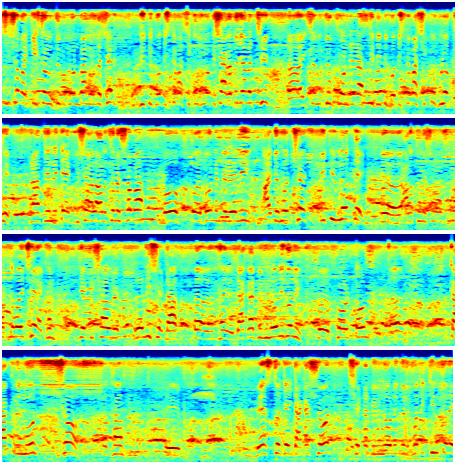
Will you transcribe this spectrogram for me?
প্রিয় দেশবাসী সবাইকে যুব ফ্রন্ট বাংলাদেশের দ্বিতীয় প্রতিষ্ঠা বার্ষিকী উপলক্ষে স্বাগত জানাচ্ছি। আহ, ইসলামিক যুব ফ্রন্টের আজকে দ্বিতীয় প্রতিষ্ঠা বার্ষিকী উপলক্ষে রাজধানীতে এক বিশাল আলোচনা সভা ও বর্ণাঢ্য র্যালি আয়োজন হচ্ছে। ইতিমধ্যে আলোচনা সভা সমাপ্ত হয়েছে। এখন যে বিশাল র্যালি সেটা হ্যাঁ, ঢাকার বিভিন্ন অলিগলি ফলটন আহ, মোড় সহ তথা ব্যস্ত যে ঢাকা শহর, সেটার বিভিন্ন অলিগুলি প্রদক্ষিণ করে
